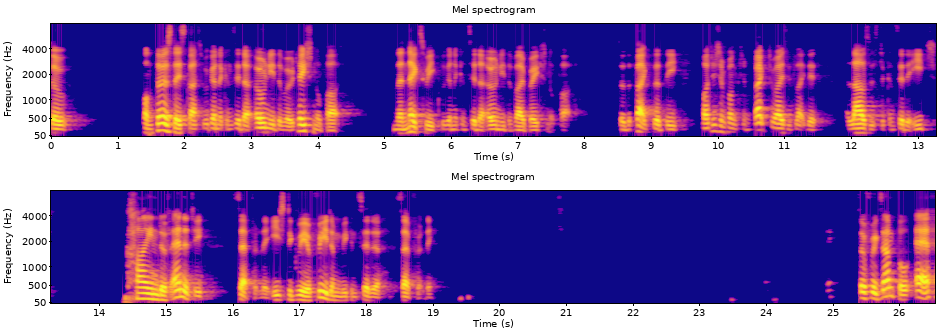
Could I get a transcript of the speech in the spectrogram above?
So on Thursday's class, we're going to consider only the rotational part. And then next week, we're going to consider only the vibrational part. So the fact that the partition function factorizes like this allows us to consider each kind of energy separately. Each degree of freedom we consider separately. So for example, F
